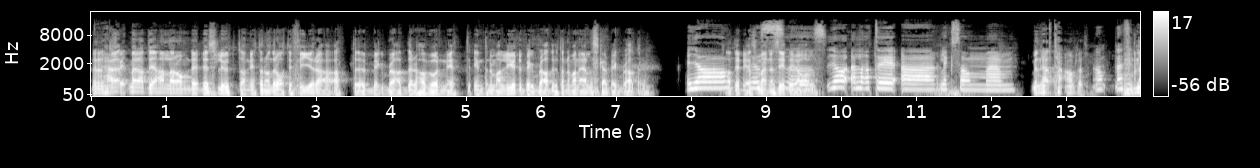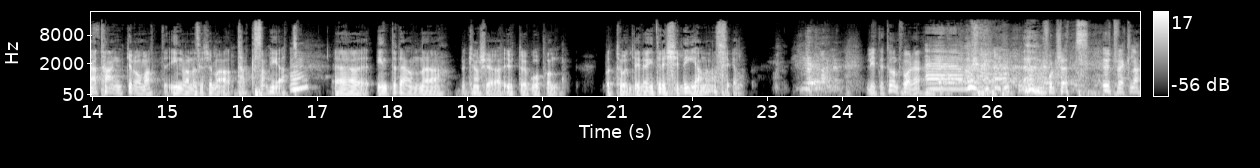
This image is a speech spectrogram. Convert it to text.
Men här, men, men att det handlar om det, det slutet av 1984, att eh, Big Brother har vunnit, inte när man lyder Big Brother utan när man älskar Big Brother. Ja, Att det är det som är hennes precis. ideal. Ja, eller att det är liksom... ehm, men den, här ta- ja, nej, den här tanken om att invandrare ska känna tacksamhet, Mm. eh, inte den, eh, nu kanske jag är ute och går på en, på tull linje, inte det chilenarnas fel? Lite tunt var det. ehm, Fortsätt utveckla.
